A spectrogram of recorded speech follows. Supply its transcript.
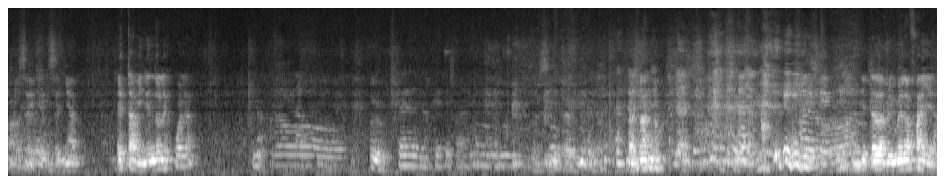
Ahora se que enseñar. ¿Está viniendo a la escuela? ¿Verdad? No? Esta es la primera falla.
